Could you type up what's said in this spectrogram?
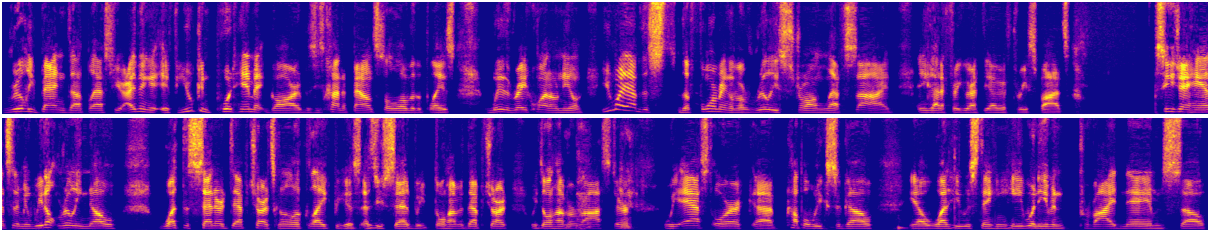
really banged up last year. I think if you can put him at guard because he's kind of bounced a all over the place with Raekwon O'Neal. You might have the the forming of a really strong left side, and you got to figure out the other three spots. CJ Hansen, I mean, we don't really know what the center depth chart is going to look like because, as you said, we don't have a depth chart. We don't have a roster. We asked Aurich uh, a couple weeks ago, you know, what he was thinking. He wouldn't even provide names. So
